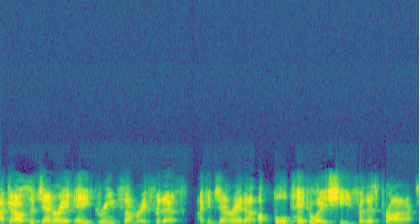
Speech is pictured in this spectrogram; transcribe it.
I can also generate a green summary for this. I can generate a, a full takeaway sheet for this product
